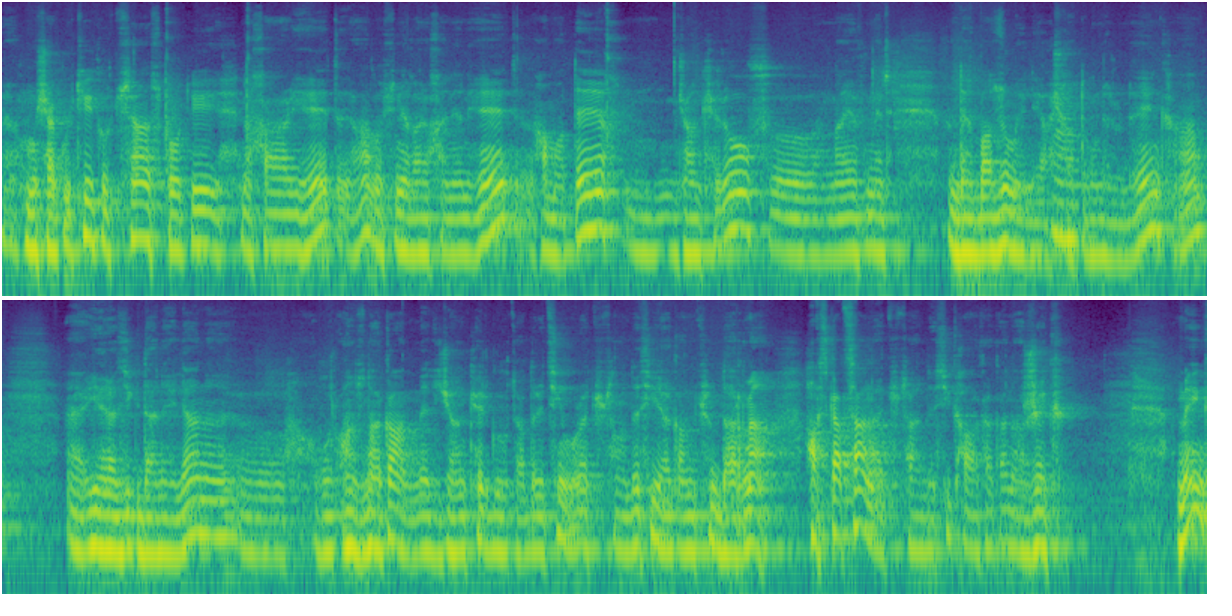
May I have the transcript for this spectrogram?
մշակույթի, կրթության, սպորտի նախարարի հետ, հա, Լուսինե Ղարախանյանի հետ համատեղ ջանքերով, նաև մեր այնտեղ բազում էլի աշխատողներ ունենք, հա, Երազիկ Դանիելյանը, որ անձնական մեծ ջանքեր գործադրեցին, որ այդ ցուցահանդեսի իրականություն դառնա, հասկացան այդ ցուցահանդեսի քաղաքական արժեքը մենք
